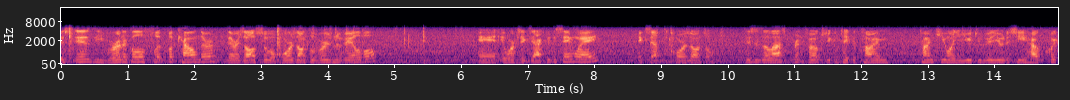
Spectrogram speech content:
This is the vertical flipbook calendar. There is also a horizontal version available. And it works exactly the same way, except it's horizontal. This is the last print, folks. You can take the time time cue on your YouTube video to see how quick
